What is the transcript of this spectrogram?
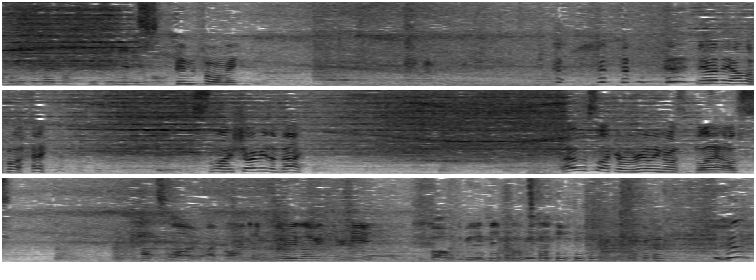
The nipple tape's not sticking anymore. Spin for me. now the other way. Slow, show me the back. That looks like a really nice blouse. Cuts low, I find. And very low through here involved a bit of nipple tape.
